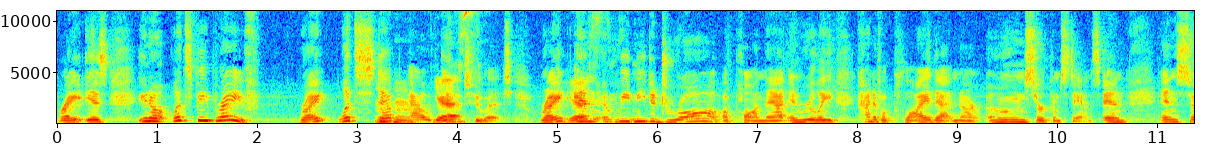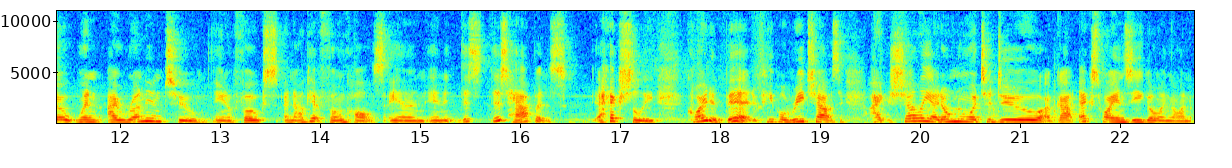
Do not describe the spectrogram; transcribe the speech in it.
right? Is you know let's be brave. Right? Let's step out Mm-hmm. Yes. into it, right? Yes. And, and we need to draw upon that and really kind of apply that in our own circumstance. And and so when I run into you know folks, and I'll get phone calls, and and this this happens actually quite a bit. People reach out and say, I, Shelly, I don't know what to do. I've got X, Y, and Z going on.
